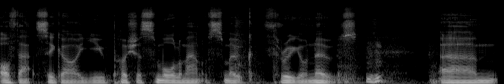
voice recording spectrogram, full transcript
of that cigar, you push a small amount of smoke through your nose. Mm-hmm. Um,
